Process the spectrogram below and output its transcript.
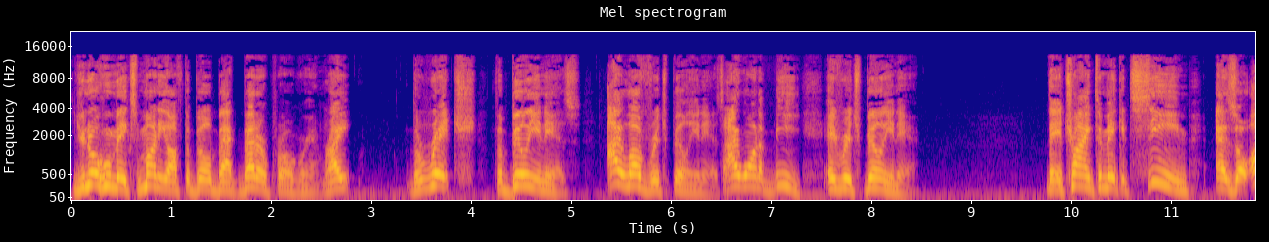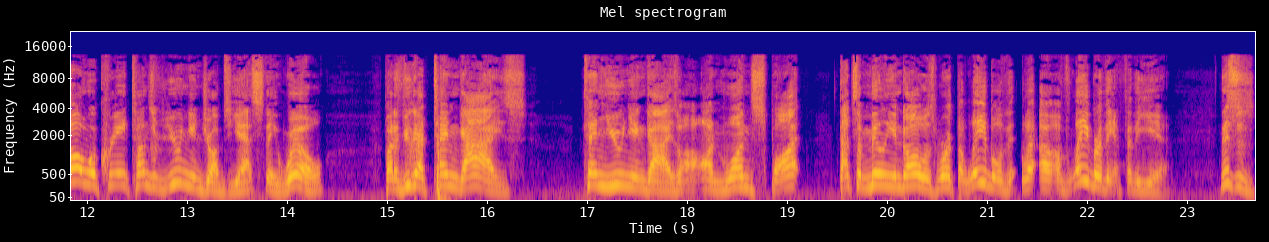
you know who makes money off the Build Back Better program, right? The rich, the billionaires. I love rich billionaires. I want to be a rich billionaire. They're trying to make it seem as though, oh, we'll create tons of union jobs. Yes, they will. But if you got 10 guys, 10 union guys on one spot, that's a million dollars worth of labor, uh, of labor there for the year. This is,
